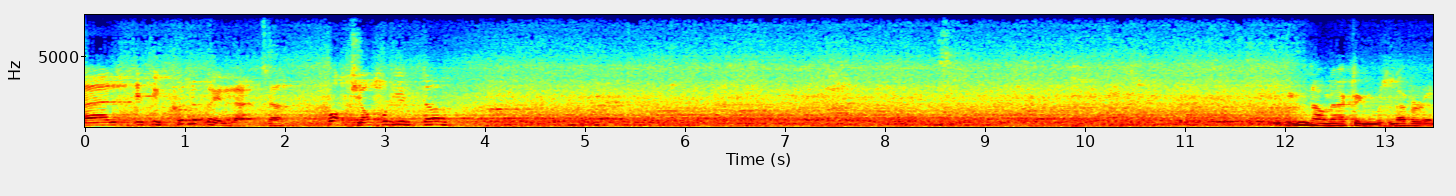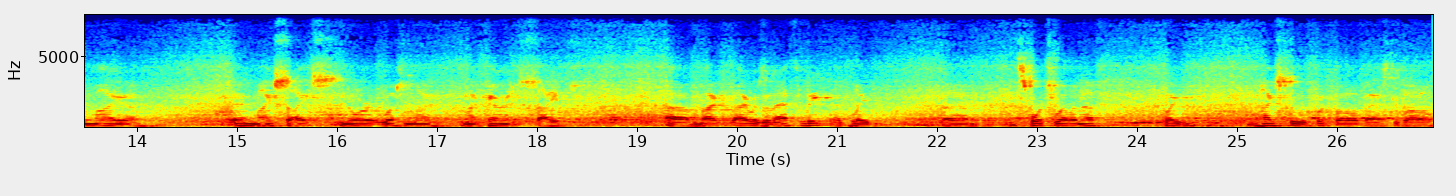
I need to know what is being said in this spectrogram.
And if you couldn't have been an actor, what job would you have done? No, acting was never in my uh, in my sights, nor it wasn't my my parents' sights. Um, I, I was an athlete. I played uh, sports well enough. Played high school football, basketball,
